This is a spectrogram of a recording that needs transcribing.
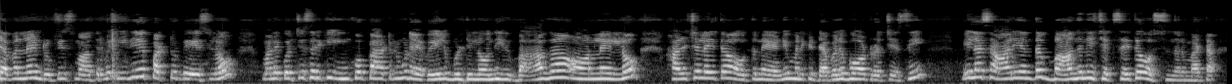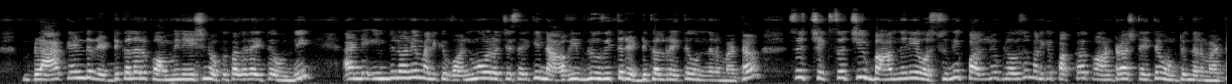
డబల్ నైన్ రూపీస్ మాత్రమే. ఇదే పట్టు బేస్లో మనకు వచ్చేసరికి ఇంకో ప్యాటర్న్ కూడా అవైలబిలిటీలో ఉంది. ఇవి బాగా ఆన్లైన్లో హల్చల్ అయితే అవుతున్నాయండి. మనకి డబుల్ బార్డర్ వచ్చేసి. ఇలా సారీ అంతా బాంధని చెక్స్ అయితే వస్తుంది అనమాట black and red colour combination ఒక కలర్ అయితే ఉంది. అండ్ ఇందులోనే మనకి వన్ మోర్ వచ్చేసరికి navy blue with red colour అయితే ఉందన్నమాట. సో చెక్స్ వచ్చి బాంధనీ వస్తుంది. పళ్ళు బ్లౌజ్ మనకి పక్కా కాంట్రాస్ట్ అయితే ఉంటుందన్నమాట.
